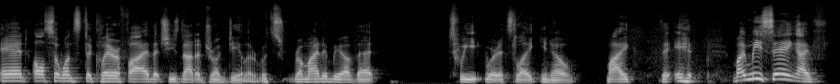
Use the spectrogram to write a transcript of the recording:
and also wants to clarify that she's not a drug dealer, which reminded me of that tweet where it's like, you know, my the, my me saying I've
